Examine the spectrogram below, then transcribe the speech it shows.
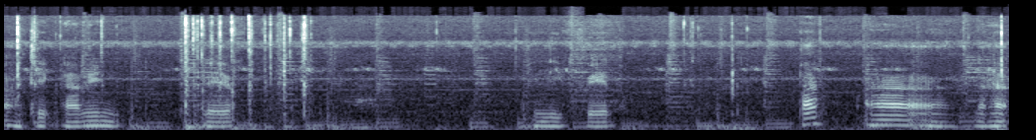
อ่าเทคนารินเลฟรีเฟซปั๊บอ่านะฮะ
